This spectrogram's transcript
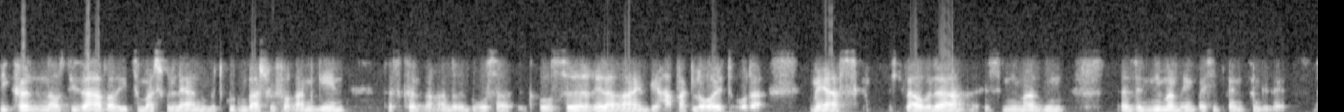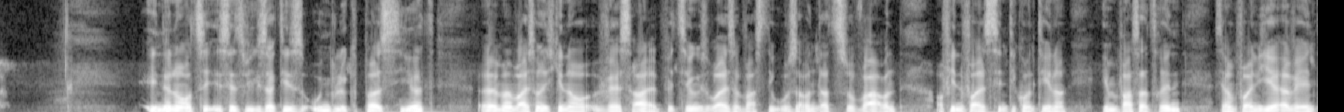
Die könnten aus dieser Havarie zum Beispiel lernen und mit gutem Beispiel vorangehen. Das könnten auch andere große, große Reedereien wie Hapag-Lloyd oder Maersk. Ich glaube, da ist niemanden, äh, sind niemandem irgendwelche Grenzen gesetzt. In der Nordsee ist jetzt, wie gesagt, dieses Unglück passiert. Äh, man weiß noch nicht genau, weshalb bzw. was die Ursachen dazu waren. Auf jeden Fall sind die Container im Wasser drin. Sie haben vorhin hier erwähnt,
